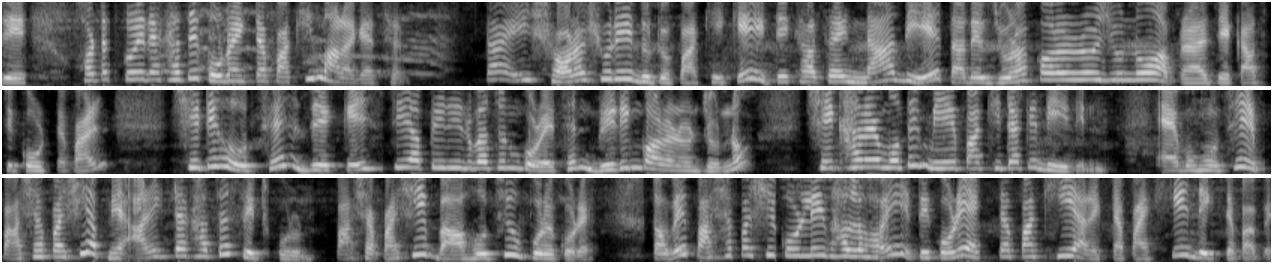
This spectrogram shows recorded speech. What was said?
যে হঠাৎ করে দেখা যায় কোনো একটা পাখি মারা গেছে। তাই সরাসরি দুটো পাখিকে একটি খাঁচায় না দিয়ে তাদের জোড়া করানোর জন্য আপনারা যে কাজটি করতে পারেন, সেটি হচ্ছে যে কেসটি আপনি নির্বাচন করেছেন ব্রিডিং করানোর জন্য, সেখানের মধ্যে মেয়ে পাখিটাকে দিয়ে দিন। এবং হচ্ছে এর পাশাপাশি আপনি আরেকটা খাঁচা সেট করুন, পাশাপাশি বা হচ্ছে উপরে করে। তবে পাশাপাশি করলেই ভালো হয়, এতে করে একটা পাখি আরেকটা পাখিকে দেখতে পাবে।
